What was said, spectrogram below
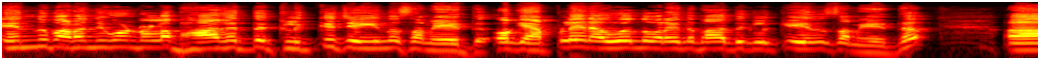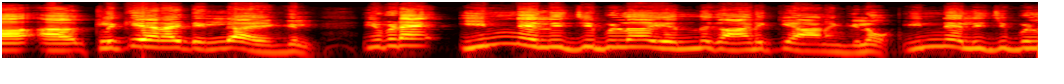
എന്ന് പറഞ്ഞുകൊണ്ടുള്ള ഭാഗത്ത് ക്ലിക്ക് ചെയ്യുന്ന സമയത്ത് ഓക്കെ അപ്ലൈ നൗ എന്ന് പറയുന്ന ഭാഗത്ത് ക്ലിക്ക് ചെയ്യുന്ന സമയത്ത് ക്ലിക്ക് ചെയ്യാനായിട്ട് ഇല്ല എങ്കിൽ ഇവിടെ ഇൻഎലിജിബിൾ എന്ന് കാണിക്കുകയാണെങ്കിലോ ഇൻഎലിജിബിൾ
